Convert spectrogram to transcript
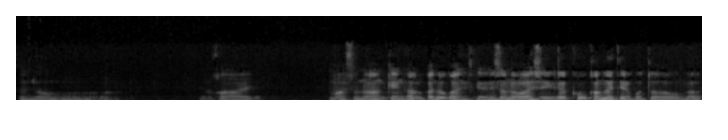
その、なんか、まあその案件があるかどうかなんですけどね、その私がこう考えてることが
